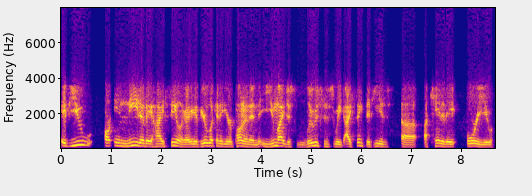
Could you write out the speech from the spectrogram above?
if you are in need of a high ceiling, like if you're looking at your opponent and you might just lose this week, I think that he is uh, a candidate for you.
